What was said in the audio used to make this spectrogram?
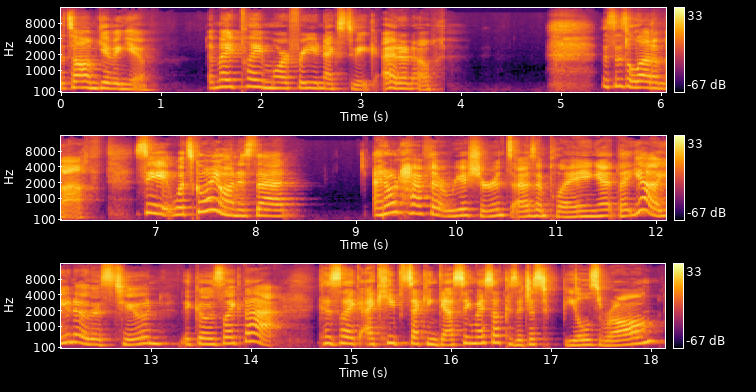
That's all I'm giving you. I might play more for you next week. I don't know. This is a lot of math. See, what's going on is that I don't have that reassurance as I'm playing it that, yeah, you know this tune. It goes like that. Because, like, I keep second guessing myself because it just feels wrong,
